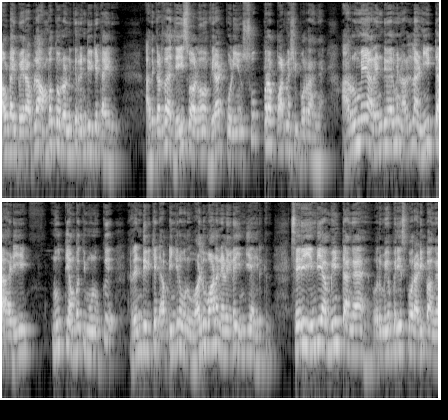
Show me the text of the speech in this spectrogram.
அவுட் ஆகி போயிடறாப்புல ஐம்பத்தோரு ரன்னுக்கு ரெண்டு விக்கெட் ஆயிடுது அதுக்கடுத்தா ஜெய்ஸ்வாலும் விராட் கோலியும் சூப்பராக பார்ட்னர்ஷிப் போடுறாங்க. அருமையாக ரெண்டு பேருமே நல்லா நீட்டாக ஆடி நூற்றி ஐம்பத்தி மூணுக்கு ரெண்டு விக்கெட் அப்படிங்கிற ஒரு வலுவான நிலையில் இந்தியா இருக்குது. சரி இந்தியா மீண்டாங்க ஒரு மிகப்பெரிய ஸ்கோர் அடிப்பாங்க.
